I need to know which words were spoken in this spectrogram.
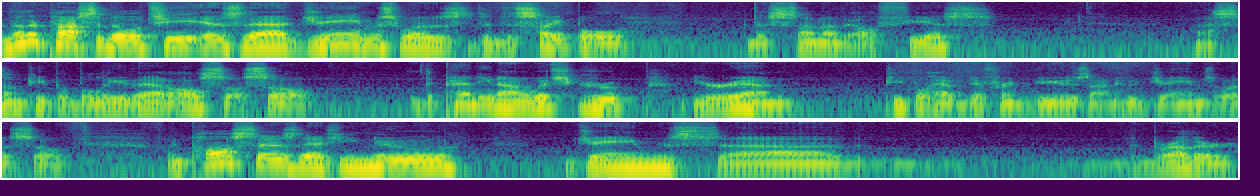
Another possibility is that James was the disciple, the son of Alphaeus. Uh, some people believe that also. So, depending on which group you're in, people have different views on who James was. So when Paul says that he knew James, uh, the brother,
